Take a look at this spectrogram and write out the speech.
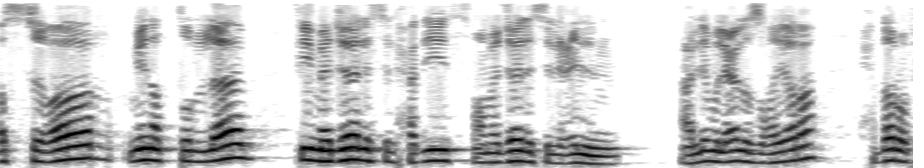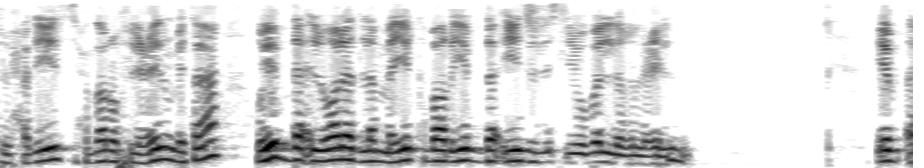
الصغار من الطلاب في مجالس الحديث ومجالس العلم. علموا العيال الصغيرة يحضروا في الحديث يحضروا في العلم بتاعه ويبدأ الولد لما يكبر يبدأ يجلس ليبلغ العلم. يبقى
